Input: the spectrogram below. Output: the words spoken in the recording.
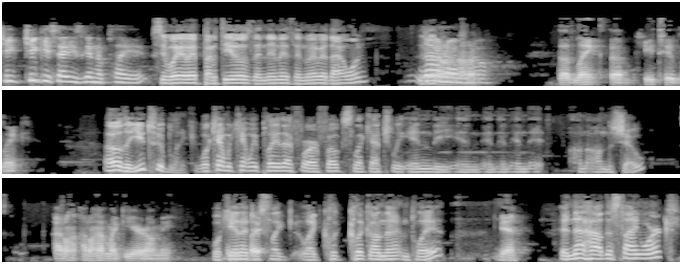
Chi- Chiqui said he's gonna play it. si voy a ver partidos de nenes de nueve that one? No, no, no, no. no. the link, the YouTube link. Oh, the YouTube link. Well, can't we can't we play that for our folks like actually in the in in in, in it, on on the show? I don't. I don't have my gear on me. Well, Can can't I just like like click click on that and play it? Yeah. Isn't that how this thing works?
